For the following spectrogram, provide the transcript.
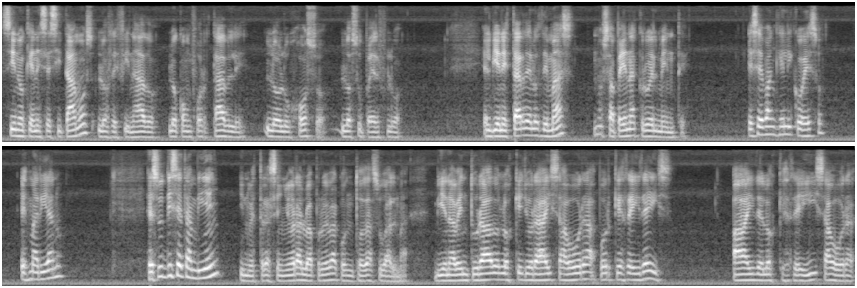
sino que necesitamos lo refinado, lo confortable, lo lujoso, lo superfluo. El bienestar de los demás nos apena cruelmente. ¿Es evangélico eso? ¿Es mariano? Jesús dice también, y Nuestra Señora lo aprueba con toda su alma, Bienaventurados los que lloráis ahora porque reiréis Ay de los que reís ahora,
